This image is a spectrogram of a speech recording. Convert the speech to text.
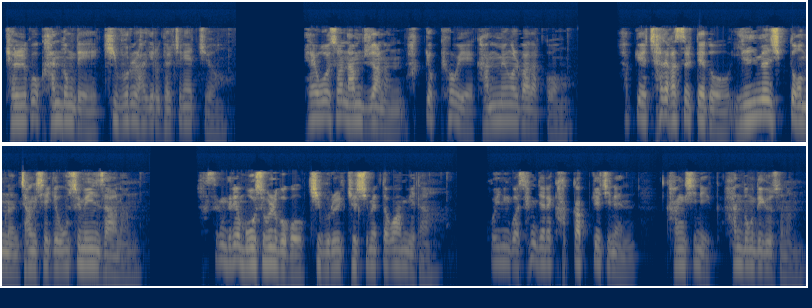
결국 한동대에 기부를 하기로 결정했죠. 배워서 남주자는 학교 표에 감명을 받았고 학교에 찾아갔을 때도 일면식도 없는 장 씨에게 웃으며 인사하는 학생들의 모습을 보고 기부를 결심했다고 합니다. 고인과 생전에 가깝게 지낸 강신익 한동대 교수는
